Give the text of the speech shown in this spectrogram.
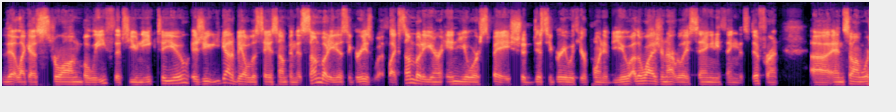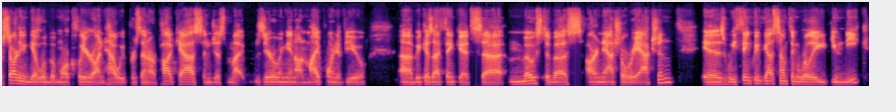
that like a strong belief that's unique to you is you, you got to be able to say something that somebody disagrees with. Like somebody in your space should disagree with your point of view. Otherwise you're not really saying anything that's different. Uh, and so we're starting to get a little bit more clear on how we present our podcasts and just my, zeroing in on my point of view uh, because I think it's uh, most of us, our natural reaction is we think we've got something really unique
